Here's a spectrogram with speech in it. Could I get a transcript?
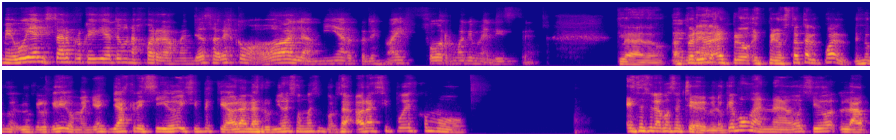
me voy a alistar porque hoy día tengo una juerga, man, ya sabes como, oh, la miércoles, no hay forma que me aliste. Claro, has ¿Verdad? perdido- eh, pero, eh, pero está tal cual, es lo que, lo que, lo que digo, man, ya, ya has crecido y sientes que ahora las reuniones son más importantes. Ahora sí puedes como... Esta es una cosa chévere, lo que hemos ganado ha sido la-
